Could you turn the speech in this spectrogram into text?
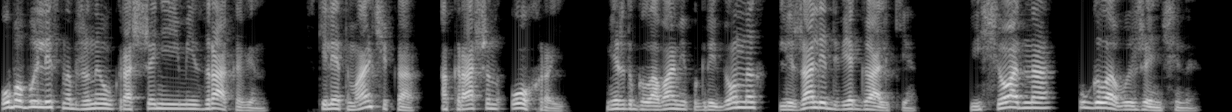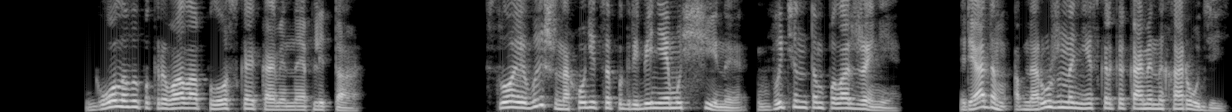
Оба были снабжены украшениями из раковин. Скелет мальчика окрашен охрой. Между головами погребенных лежали две гальки, еще одна у головы женщины. Головы покрывала плоская каменная плита. В слое выше находится погребение мужчины в вытянутом положении. Рядом обнаружено несколько каменных орудий.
